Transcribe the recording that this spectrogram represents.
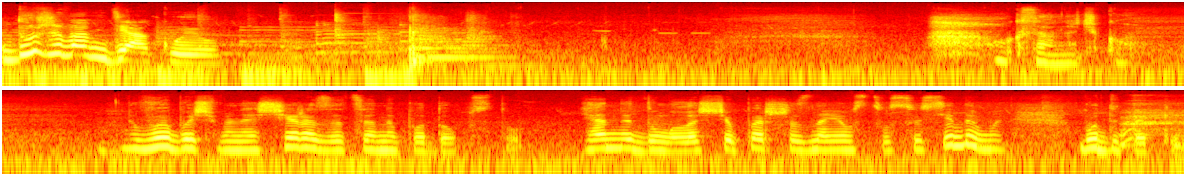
Дуже вам дякую. Оксаночко, вибач мене ще раз за це неподобство. Я не думала, що перше знайомство з сусідами буде таким.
